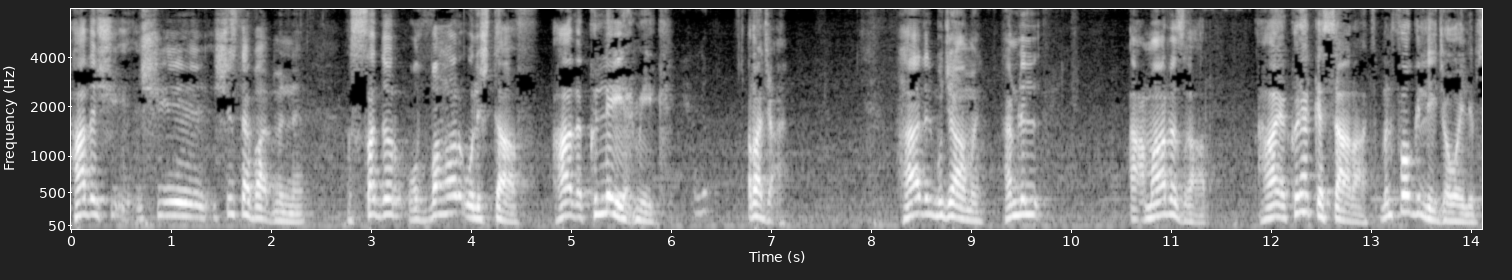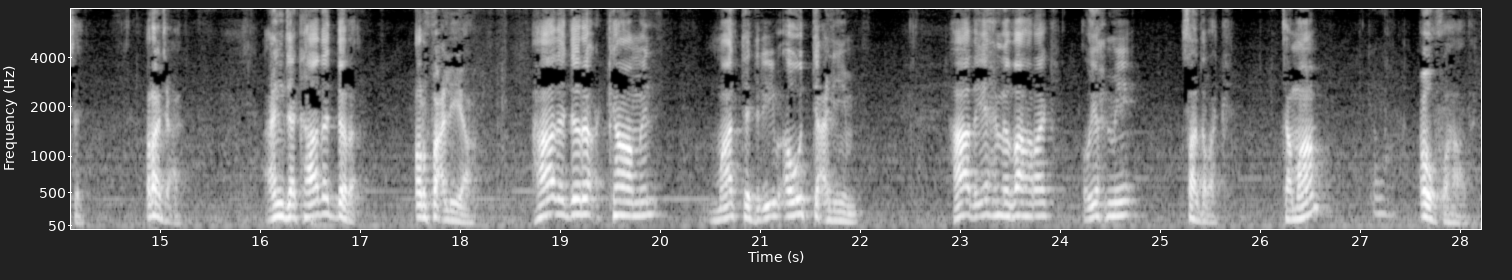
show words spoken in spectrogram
هذا شيء شيء شو استفاد منه؟ الصدر والظهر والاشتاف هذا كله يحميك. حلو. رجعة. هذه البجامه هم للأعمار الصغار. هاي كلها كسارات من فوق اللي جوا يلبسه. رجعة. عندك هذا الدرع. ارفع لي إياه. هذا درع كامل مال التدريب أو التعليم. هذا يحمي ظهرك ويحمي صدرك. تمام؟ تمام. عوفه هذا.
